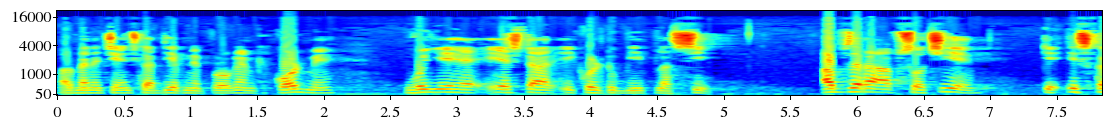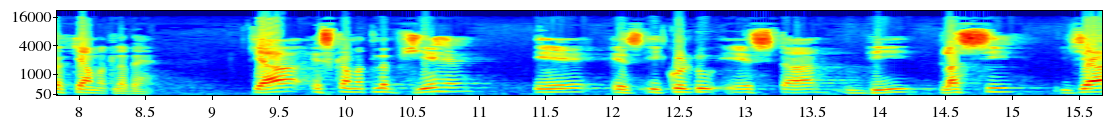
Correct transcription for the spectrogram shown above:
اور میں نے چینج کر دی اپنے پروگرام کے کوڈ میں، وہ یہ ہے A star equal to B plus C اب ذرا آپ سوچئے کہ اس کا کیا مطلب ہے۔ کیا اس کا مطلب یہ ہے A is equal to A star B plus C یا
